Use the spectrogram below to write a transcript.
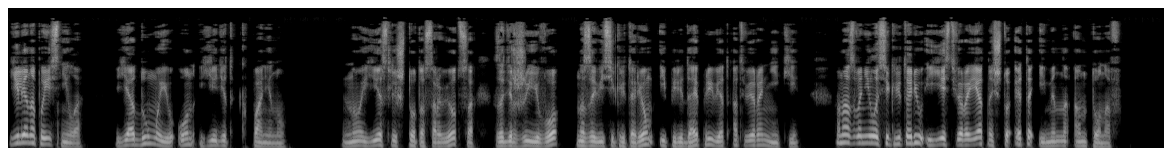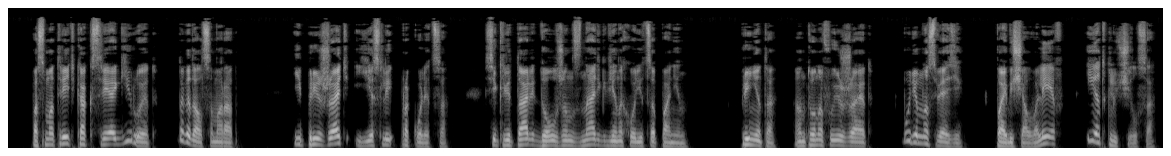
Елена пояснила. Я думаю, он едет к Панину. Но если что-то сорвется, задержи его, назови секретарем и передай привет от Вероники. Она звонила секретарю, и есть вероятность, что это именно Антонов. Посмотреть, как среагирует, догадался Марат. И прижать, если проколется. Секретарь должен знать, где находится Панин. Принято. Антонов уезжает. Будем на связи, пообещал Валеев и отключился.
